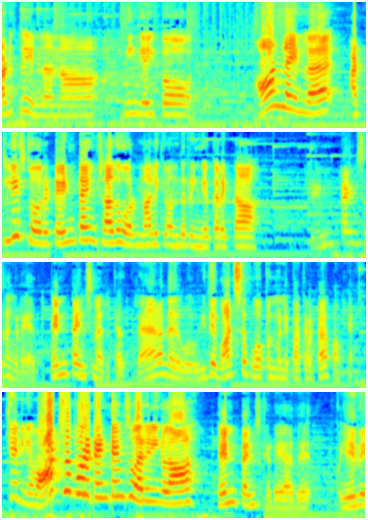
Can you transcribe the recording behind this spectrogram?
அடுத்து என்னன்னா நீங்க இப்போ ஆன்லைன்ல அட்லீஸ்ட் ஒரு டென் டைம்ஸாவது ஒரு நாளைக்கு வந்துடுறீங்க கரெக்டா டென் டைம்ஸ்லாம் கிடையாது. டென் டைம்ஸ்லாம் இருக்காது. ரேராக அந்த இது வாட்ஸ்அப் ஓப்பன் பண்ணி பார்க்குறக்கா பார்ப்பேன். சரி நீங்க வாட்ஸ்அப் ஒரு டென் டைம்ஸ் வருவீங்களா? டென் டைம்ஸ் கிடையாது. எது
